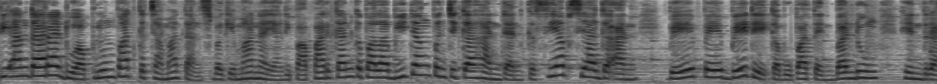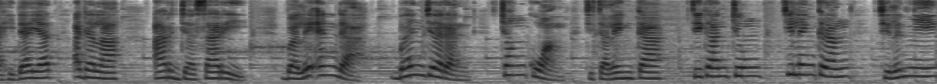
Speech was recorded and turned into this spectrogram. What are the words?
Di antara 24 kecamatan sebagaimana yang dipaparkan Kepala Bidang Pencegahan dan Kesiapsiagaan BPBD Kabupaten Bandung, Hendra Hidayat adalah Arjasari, Bale Endah, Banjaran, Cangkuang, Cicalengka, Cikancung, Cilengkrang, Cilenyi,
